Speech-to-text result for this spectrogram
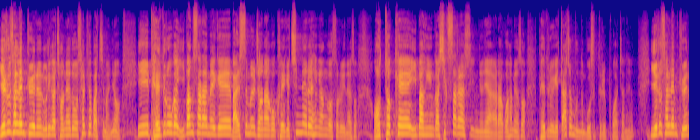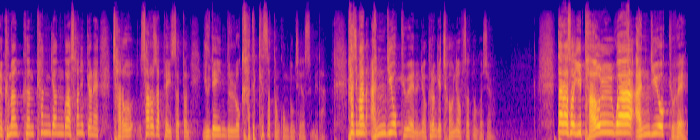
예루살렘 교회는 우리가 전에도 살펴봤지만요. 이 베드로가 이방 사람에게 말씀을 전하고 그에게 침례를 행한 것으로 인해서 어떻게 이방인과 식사를 할 수 있느냐라고 하면서 베드로에게 따져 묻는 모습들을 보았잖아요. 예루살렘 교회는 그만큼 편견과 선입견에 자로, 사로잡혀 있었던 유대인들로 가득했었던 공동체였습니다. 하지만 안디옥 교회는요. 그런 게 전혀 없었던 거죠. 따라서 이 바울과 안디옥 교회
